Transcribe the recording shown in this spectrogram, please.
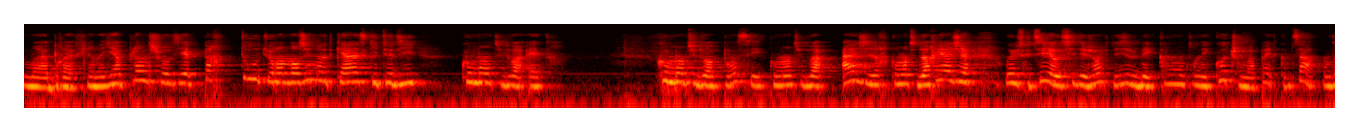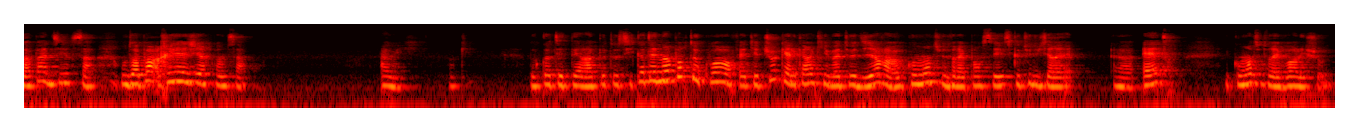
Ouais, bref, il y, a, y a plein de choses. Il y a partout, tu rentres dans une autre case qui te dit comment tu dois être comment tu dois penser, comment tu dois agir, comment tu dois réagir. Oui, parce que tu sais, il y a aussi des gens qui disent, mais quand on est coach, on ne doit pas être comme ça, on ne doit pas dire ça, on ne doit pas réagir comme ça. Ah oui, ok. Donc quand tu thérapeute aussi, quand tu n'importe quoi, en fait, il y a toujours quelqu'un qui va te dire euh, comment tu devrais penser, ce que tu devrais euh, être, et comment tu devrais voir les choses.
